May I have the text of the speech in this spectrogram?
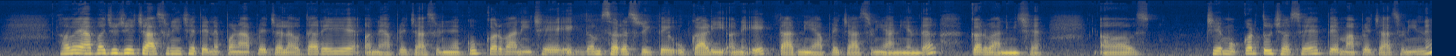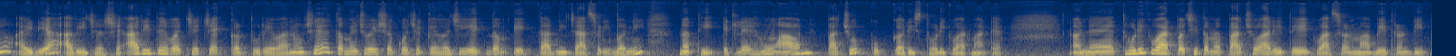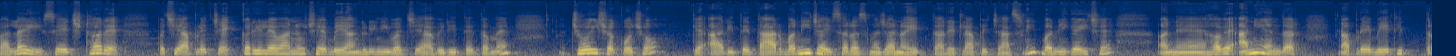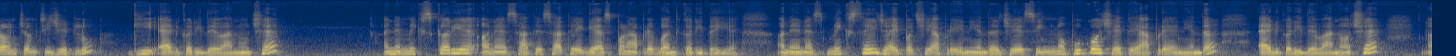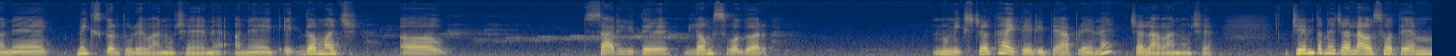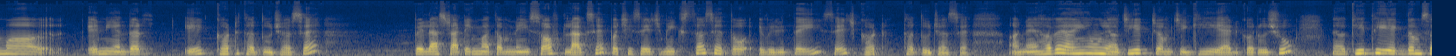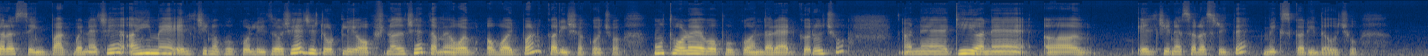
હવે આ બાજુ જે ચાસણી છે તેને પણ આપણે ચલાવતા રહીએ અને આપણે ચાસણીને કૂક કરવાની છે, એકદમ સરસ રીતે ઉકાળી અને એક તારની આપણે ચાસણી આની અંદર કરવાની છે. જેમ ઉકળતું જશે તેમ આપણે ચાસણીનો આઈડિયા આવી જશે. આ રીતે વચ્ચે ચેક કરતું રહેવાનું છે. તમે જોઈ શકો છો કે હજી એકદમ એક તારની ચાસણી બની નથી, એટલે હું આ પાછું કૂક કરીશ થોડીક વાર માટે. અને થોડીક વાર પછી તમે પાછો આ રીતે એક વાસણમાં બે ત્રણ ટીપા લઈ, સેજ ઠરે પછી આપણે ચેક કરી લેવાનું છે, બે આંગળીની વચ્ચે આવી રીતે તમે જોઈ શકો છો કે આ રીતે તાર બની જાય, સરસ મજાનો એક તાર, એટલે આપણી ચાસણી બની ગઈ છે. અને હવે આની અંદર આપણે બેથી ત્રણ ચમચી જેટલું ઘી એડ કરી દેવાનું છે. અને મિક્સ કરીએ અને સાથે સાથે ગેસ પણ આપણે બંધ કરી દઈએ. અને એને મિક્સ થઈ જાય પછી આપણે એની અંદર જે સિંગનો ભૂકો છે તે આપણે એની અંદર એડ કરી દેવાનો છે. અને મિક્સ કરતું રહેવાનું છે એને. અને એકદમ જ સારી રીતે લમ્સ વગરનું મિક્સચર થાય તે રીતે આપણે એને ચલાવવાનું છે. જેમ તમે ચલાવશો તેમ એની અંદર એ ઘટ થતું જશે. પહેલાં સ્ટાર્ટિંગમાં તમને એ સોફ્ટ લાગશે, પછી સેજ મિક્સ થશે તો એવી રીતે એ સેજ ઘટ થતું જશે. અને હવે અહીં હું હજી એક ચમચી ઘી એડ કરું છું. ઘીથી એકદમ સરસ સિંગ પાક બને છે. અહીં મેં એલચીનો ભૂકો લીધો છે, જે ટોટલી ઓપ્શનલ છે, તમે અવોઇડ પણ કરી શકો છો. હું થોડો એવો ભૂકો અંદર એડ કરું છું અને ઘી અને એલચીને સરસ રીતે મિક્સ કરી દઉં છું.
